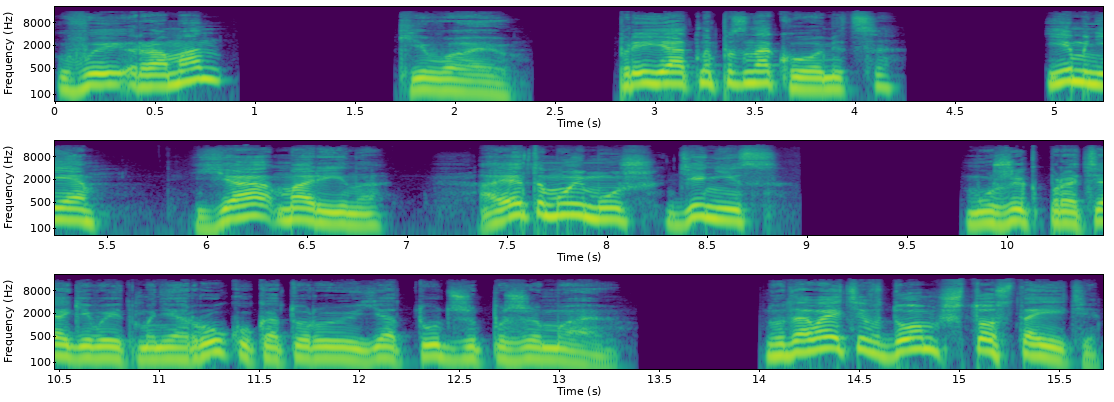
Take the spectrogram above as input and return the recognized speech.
«Вы Роман?» Киваю. «Приятно познакомиться». «И мне. Я Марина. А это мой муж, Денис». Мужик протягивает мне руку, которую я тут же пожимаю. «Ну давайте в дом, что стоите?»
